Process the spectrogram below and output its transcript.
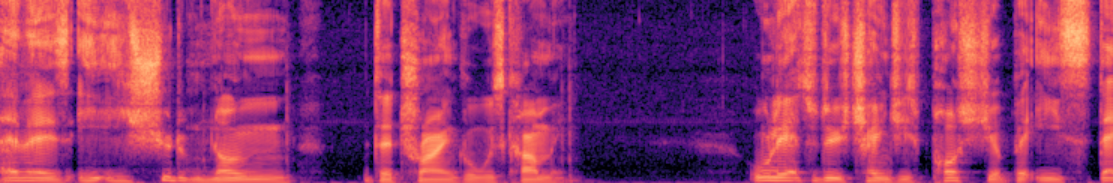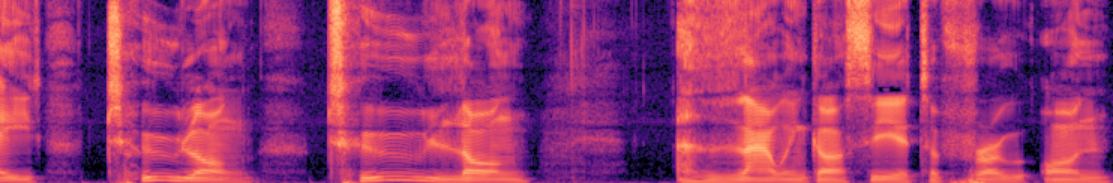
Tevez, he, he should have known the triangle was coming. All he had to do is change his posture, but he stayed too long, too long, allowing Garcia to throw on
